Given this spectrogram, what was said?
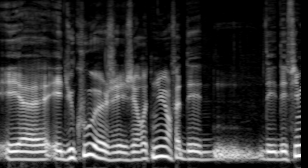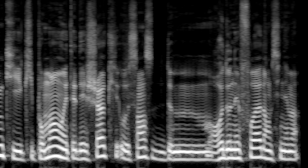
et, euh, et du coup, euh, j'ai retenu en fait des, des, des films qui, qui, pour moi, ont été des chocs au sens de me redonner foi dans le cinéma.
